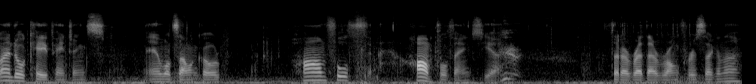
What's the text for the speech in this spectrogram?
Find all cave paintings. And what's that one called? Harmful th harmful things, yeah. Thought I read that wrong for a second there.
